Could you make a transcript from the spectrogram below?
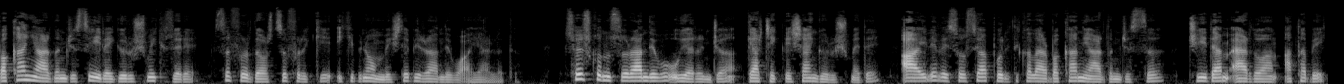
bakan yardımcısı ile görüşmek üzere 04.02.2015'te bir randevu ayarladı. Söz konusu randevu uyarınca gerçekleşen görüşmede Aile ve Sosyal Politikalar Bakan Yardımcısı Çiğdem Erdoğan Atabek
